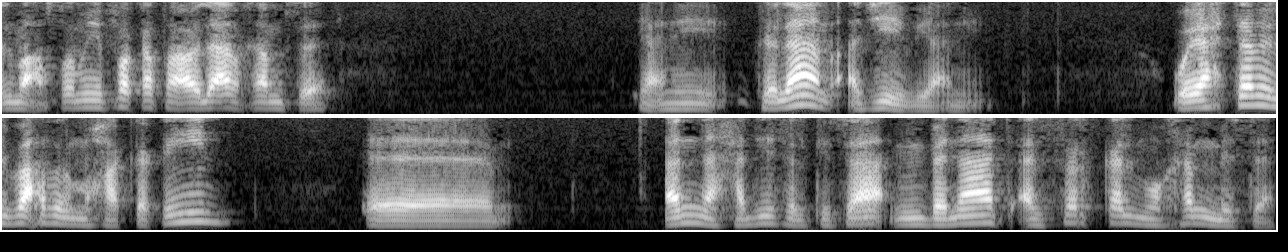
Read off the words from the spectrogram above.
المعصومين فقط هؤلاء الخمسة؟ يعني كلام عجيب يعني. ويحتمل بعض المحققين آه أن حديث الكساء من بنات الفرقة المخمسة.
